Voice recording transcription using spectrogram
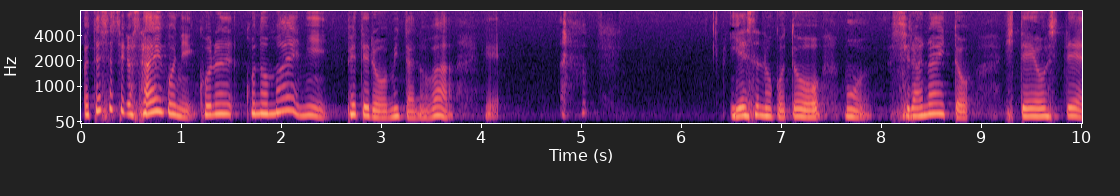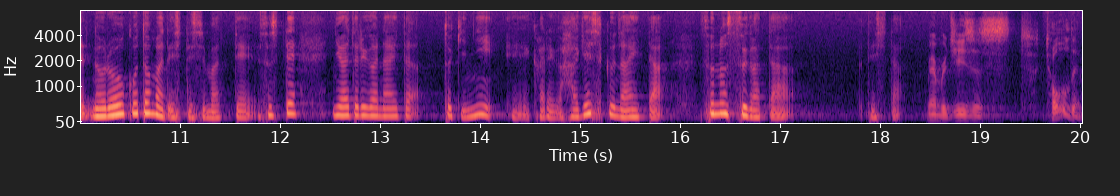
私たちが最後にこのこの前にペテロを見たのはえイエスのことをもう知らないと否定をして呪うことまでしてしまってそして鶏が鳴いた時に、えー彼が激しく泣いたその姿でした。Remember, Jesus told him,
